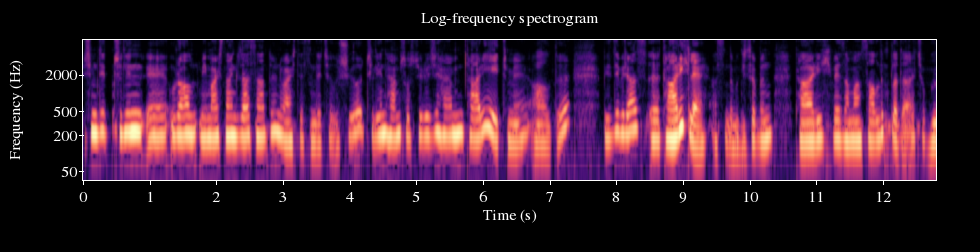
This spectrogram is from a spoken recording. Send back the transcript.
şimdi Tülin e, Ural Mimar Sinan Güzel Sanatlar Üniversitesi'nde çalışıyor. Tülin hem sosyoloji hem tarih eğitimi aldı. Biz de biraz e, tarihle aslında bu kitabın tarih ve zamansallıkla da çok e,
